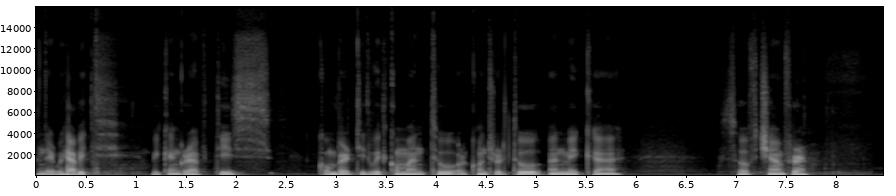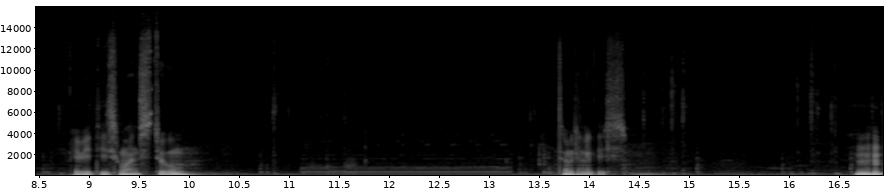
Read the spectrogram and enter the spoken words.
And there we have it. We can grab this, convert it with Command 2 or Control 2 and make a soft chamfer. Maybe these ones too. Something like this. Mm -hmm.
